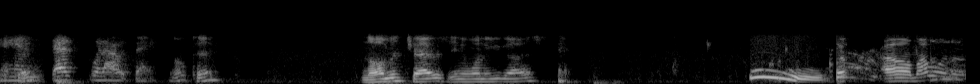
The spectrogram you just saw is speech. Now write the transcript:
And Okay. that's what I would say. Okay. Norman, Travis, any one of you guys? Ooh. Um, I wanna.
